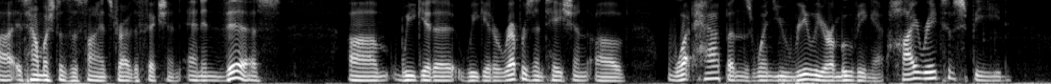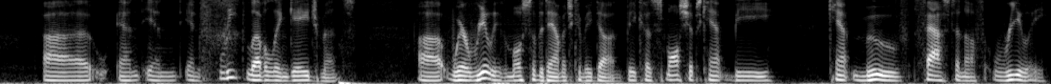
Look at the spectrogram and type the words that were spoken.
uh, is how much does the science drive the fiction? And in this, um, we get a we get a representation of what happens when you really are moving at high rates of speed uh, and in in fleet level engagements, uh, where really the most of the damage can be done because small ships can't be can't move fast enough really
